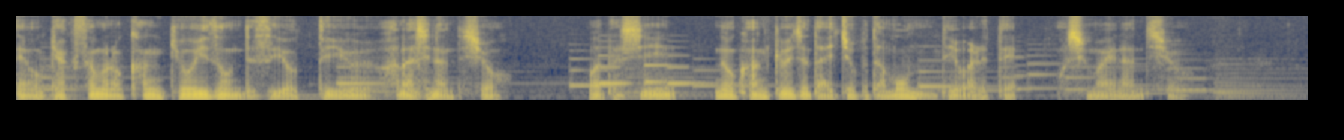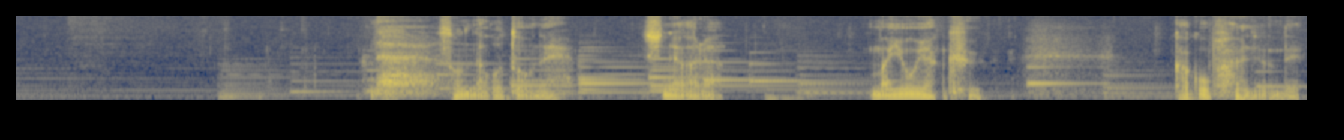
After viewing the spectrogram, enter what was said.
あ、ね、お客様の環境依存ですよっていう話なんでしょう。私の環境じゃ大丈夫だもんって言われておしまいなんでしょう。そんなことをねしながらまあようやく過去バージョンで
